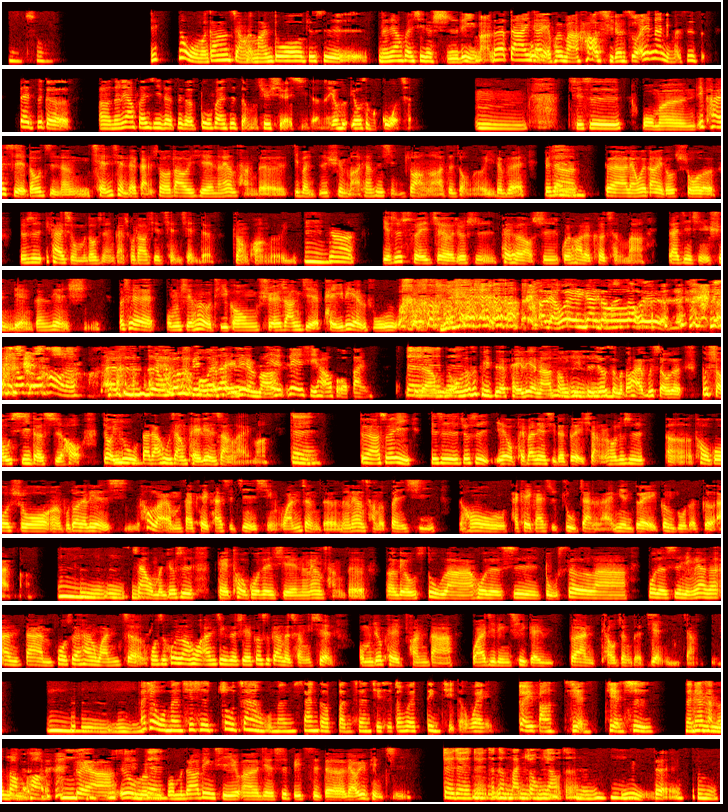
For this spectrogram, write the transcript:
没错。哎，那我们刚刚讲了蛮多，就是能量分析的实例嘛。那大家应该也会蛮好奇的，说，哎，那你们是在这个。呃，能量分析的这个部分是怎么去学习的呢？有有什么过程？嗯，其实我们一开始也都只能浅浅的感受到一些能量场的基本资讯嘛，像是形状啊这种而已，对不对？就像对啊，两位刚也都说了，就是一开始我们都只能感受到一些浅浅的状况而已。嗯，那也是随着就是配合老师规划的课程嘛，在进行训练跟练习。而且我们协会有提供学长姐陪练服务，啊，两位应该都名字都摸透了，是是是，我们都是彼此 陪练嘛，练练习好伙伴，是的，我们我们都是彼此的陪练啊，从彼此就什么都还不熟的不熟悉的时候，就一路大家互相陪练上来嘛，对，对啊，所以其实就是也有陪伴练习的对象，然后就是。呃，透过说呃不断的练习，后来我们才可以开始进行完整的能量场的分析，然后才可以开始助战来面对更多的个案嘛。嗯。嗯嗯，现在我们就是可以透过这些能量场的呃流速啦，或者是堵塞啦，或者是明亮跟暗淡、破碎和完整，或是混乱或安静这些各式各样的呈现，我们就可以传达古埃及灵气给予个案调整的建议，这样子。嗯嗯嗯，而且我们其实助战，我们三个本身其实都会定期的为对方检检视能量场的状况。嗯，对啊，因为我们我们都要定期呃检视彼此的疗愈品质。对对对，这个蛮重要的。嗯嗯，对，嗯。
